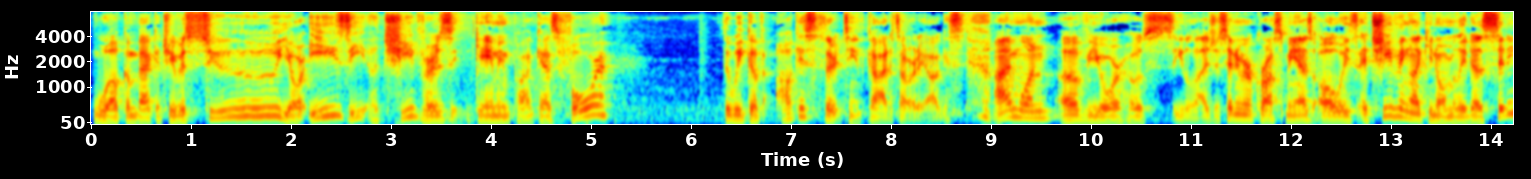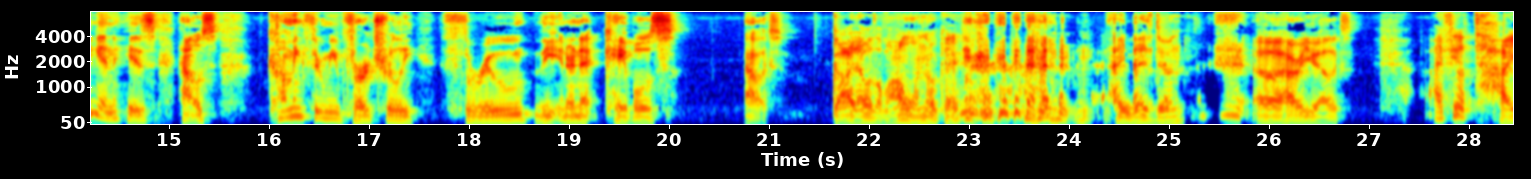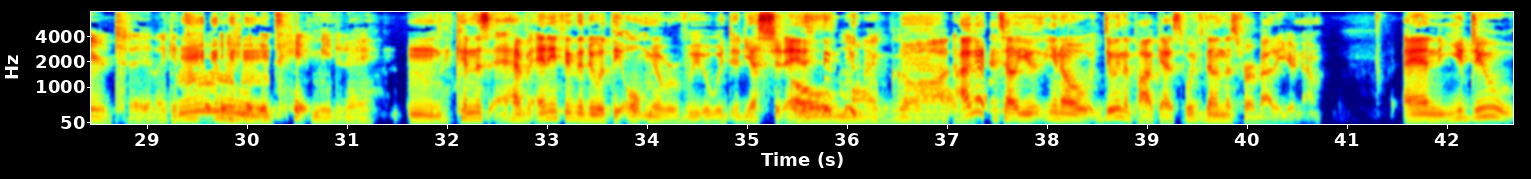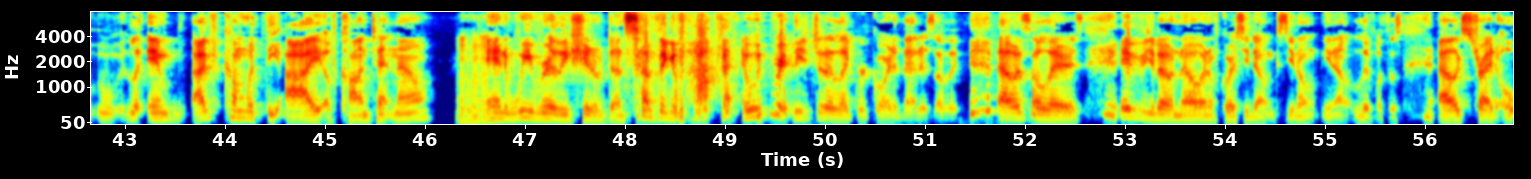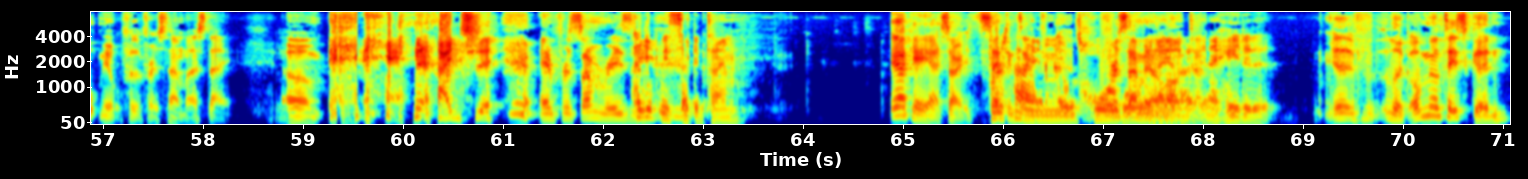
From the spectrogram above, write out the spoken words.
Welcome back, Achievers, to your Easy Achievers gaming podcast for the week of August 13th. God, it's already August. I'm one of your hosts, Elijah, sitting across me as always, achieving like he normally does, sitting in his house, coming through me virtually through the internet cables. Alex. God, that was a long one. Okay. how you guys doing? Uh, how are you, Alex? I feel tired today. Like it's Mm. it, it's hit me today. Mm, can this have anything to do with the oatmeal review we did yesterday? Oh my god! I gotta tell you, you know, doing the podcast, we've done this for about a year now, and you do. And I've come with the eye of content now, Mhm. and we really should have done something about that. We really should have like recorded that or something. That was hilarious. If you don't know, and of course you don't, because you don't, you know, live with us. Alex tried oatmeal for the first time last night. Um, and I j- and for some reason, Technically, second time. okay, yeah, sorry, First second time time. it was horrible. First time in a I- long I, time. and I hated it. look, oatmeal tastes good,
